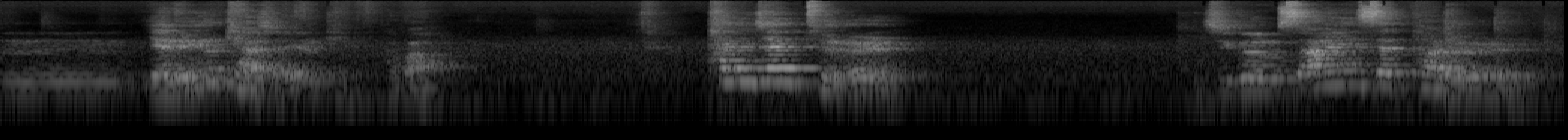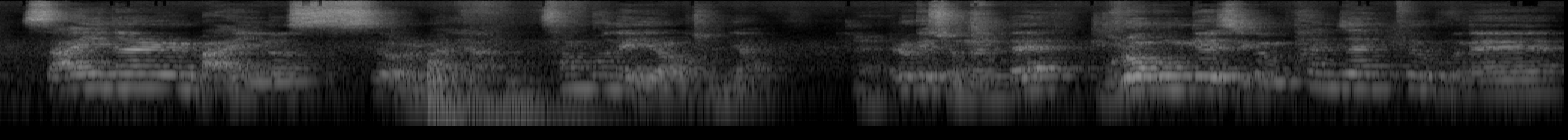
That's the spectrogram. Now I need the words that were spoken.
음 얘를 이렇게 하자. 이렇게 봐봐. 탄젠트를 지금 사인 세타를 사인을 마이너스 얼마냐? 3분의 2라고 줬냐? 네. 이렇게 줬는데 물어본 게 지금 탄젠트 분의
